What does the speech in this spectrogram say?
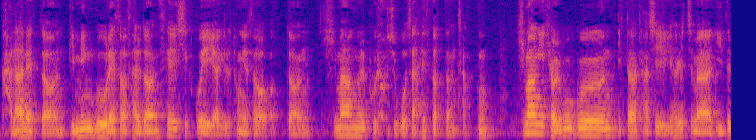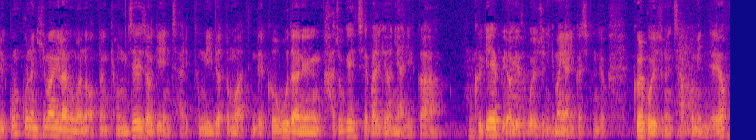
가난했던 빈민굴에서 살던 세 식구의 이야기를 통해서 어떤 희망을 보여주고자 했었던 작품. 희망이 결국은 이따 다시 얘기하겠지만 이들이 꿈꾸는 희망이라는 건 어떤 경제적인 자립, 독립이었던 것 같은데 그거보다는 가족의 재발견이 아닐까. 그게 여기서 보여주는 희망이 아닐까 싶은데요. 그걸 보여주는 작품인데요.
